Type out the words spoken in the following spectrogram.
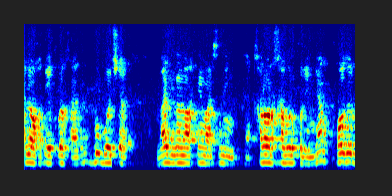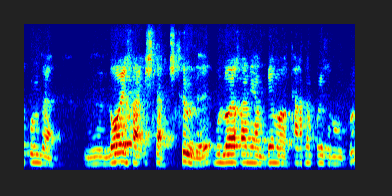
alohida e'tibor qaratildi bu bo'yicha vazirlar mahkamasining e, qarori qabul qilingan. Hozirgi kunda e, loyiha ishlab chiqildi. Bu loyihani ham bemalol taqdim qilish mumkin.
